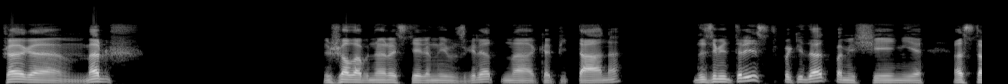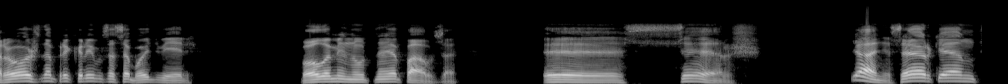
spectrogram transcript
шагом, марш! Жалобно растерянный взгляд на капитана. Дозиметрист покидает помещение, осторожно прикрыв за собой дверь. Полуминутная пауза. э Серж... Я не сэр Кент,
